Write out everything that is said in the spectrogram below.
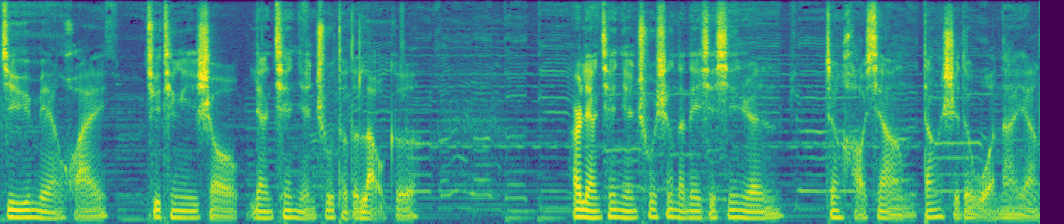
基于缅怀去听一首两千年出头的老歌，而两千年出生的那些新人，正好像当时的我那样，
